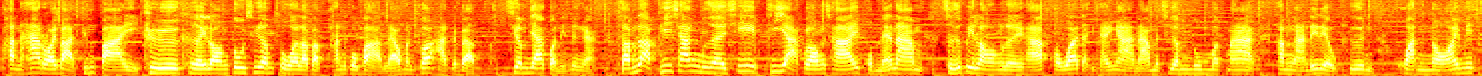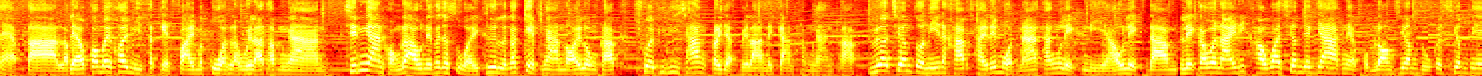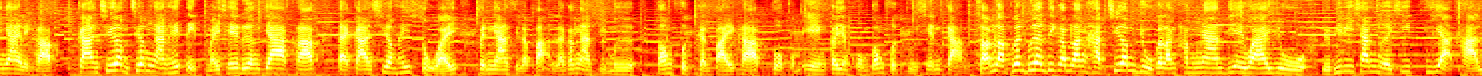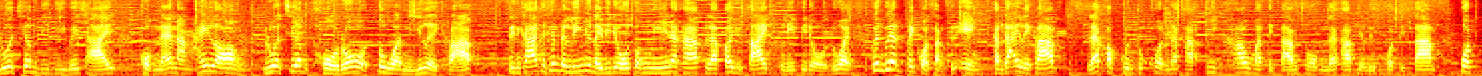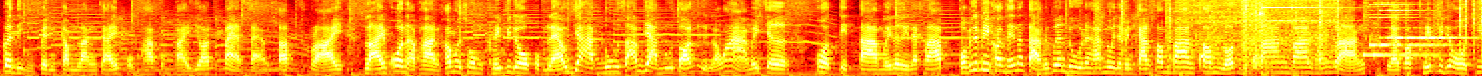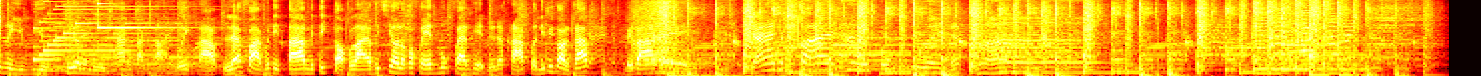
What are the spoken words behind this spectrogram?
3,500 บาทขึ้นไป คือเคยลองตู้เชื่อมตัวละแบบพันกว่าบาทแล้วมันก็อาจจะแบบเชื่อมยากกว่านิดนึงอะ่ะสำหรับพี่ช่างมืออาชีพที่อยากลองใช้ ผมแนะนำซื้อไปลองเลยครับ เพราะว่าจากที่ใช้งานนะมันเชื่อมนุ่มมากๆทำงานได้เร็วขึ้น ควันน้อยไม่แสบตา แล้วก็ไม่ค่อยมีสะเก็ดไฟมากวนเราเวลาทำงาน ชิ้นงานของเราเนี่ยก็จะสวยขึ้นแล้วก็เก็บงานน้อยลงครับ ช่วยพี่ๆช่างประหยัดเวลาในการทำงานครับ เลือดเชื่อมตัวนี้นะครับใช้ได้หมดนะทั้งเหล็กเหนียวเหล็กดำเหล็กกัลวาไนซ์ที่เขาว่าเชื่อมยากๆเนี่ยผมลองเชื่อมดูก็เชื่อมได้ง่ายๆเลยครับการเชื่อมเชื่อมงานให้ติดไม่ใช่เรื่องยากครับ แต่การเชื่อมให้สวยเป็นงานศิลปะแล้วก็งานฝีมือต้องฝึกกันไปครับ ตัวผมเองก็ยังคงต้องฝึกอยู่เช่นกันสำหรับเพื่อนๆที่กำลังหัดเชื่อมอยู่กำลังทำงาน DIY อยู่ หรือพี่ๆช่างมืออาชีพทที่อยากหาลวดเชื่อมดีๆ ไว้ใช้ ผมแนะนำให้ลองลวดเชื่อมโทโร่ตัวนี้เลยครับสินค้าจะขึ้นเป็นลิงก์อยู่ในวิดีโอตรงนี้นะครับ แล้วก็อยู่ใต้คลิปวิดีโอด้วย เพื่อนๆ ไปกดสั่งซื้อเองกันได้เลยครับ และขอบคุณทุกคนนะครับ ที่เข้ามาติดตามชมนะครับ อย่าลืมกดติดตาม กดกระดิ่งเป็นกำลังใจให้ผมพาผมไปยอด8แสนซับสไคร b e หลายคนอะผ่านเข้ามาชมคลิปวิดีโอผมแล้วอยากดูซ้ำอยากดูตอนอื่นแล้วหาไม่เจอกดติดตามไว้เลยนะครับผมจะมี content ต่างๆเพื่อนๆดูนะครับไม่ว่าจะเป็นการซ่อมบ้านซ่อมรถสร้างบ้านทั้งหลัง แล้วก็คลิปวิดีโอที่รีวิวเครื่องมือช่างต่างๆ ด้วยครับ และฝากไปติดตามใน TikTok Line Official แล้วก็ Facebook Fanpage ด้วยนะครับ วันนี้ไปก่อนครับ บ๊ายบายจะไปให้ผมด้วยนะครับ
